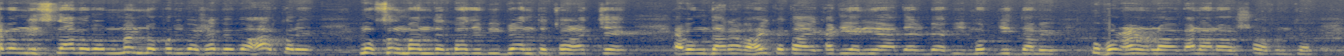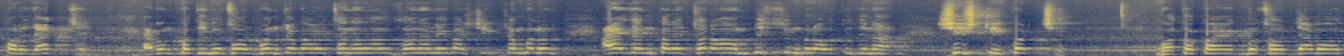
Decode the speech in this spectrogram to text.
এবং ইসলামের অন্যান্য পরিভাষা ব্যবহার করে মুসলমানদের মাঝে বিভ্রান্ত ছড়াচ্ছে এবং ধারাবাহিকতায় কাদিয়ানিরা দেশব্যাপী মসজিদ নামে উপাসনালয় বানানোর ষড়যন্ত্র করে যাচ্ছে এবং প্রতি বছর পঞ্চগড় নামে বার্ষিক সম্মেলন আয়োজন করে চরম বিশৃঙ্খলা উত্তেজনা সৃষ্টি করছে। গত কয়েক বছর যাবৎ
